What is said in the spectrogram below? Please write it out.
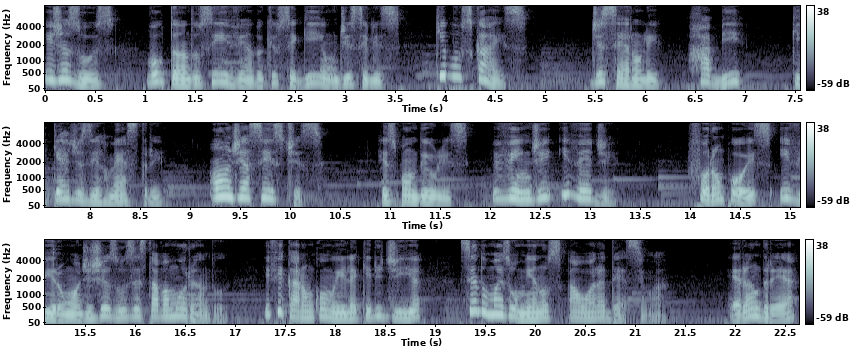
E Jesus, voltando-se e vendo que o seguiam, disse-lhes: Que buscais? Disseram-lhe: Rabi, que quer dizer mestre, onde assistes? Respondeu-lhes: Vinde e vede. Foram, pois, e viram onde Jesus estava morando, e ficaram com ele aquele dia, sendo mais ou menos a hora décima. Era André,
